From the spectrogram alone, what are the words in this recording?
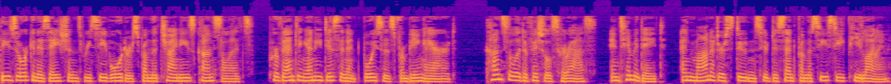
These organizations receive orders from the Chinese consulates, preventing any dissonant voices from being aired. Consulate officials harass, intimidate, and monitor students who dissent from the CCP line.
